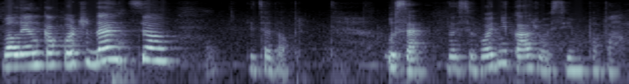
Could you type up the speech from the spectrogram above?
Малинка почнеться. І це добре. Усе. На сьогодні кажу усім па-па.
